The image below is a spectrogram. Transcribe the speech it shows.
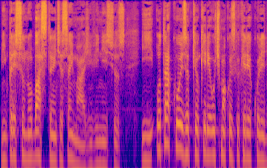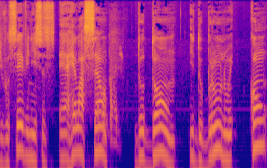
Me impressionou bastante essa imagem, Vinícius. E outra coisa que eu queria, última coisa que eu queria colher de você, Vinícius, é a relação do Dom e do Bruno com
